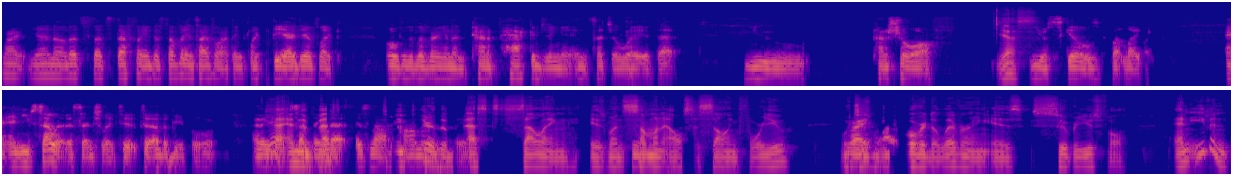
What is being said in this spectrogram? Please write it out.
Right. Yeah, no, that's that's definitely that's definitely insightful. I think like the idea of like over delivering and then kind of packaging it in such a way that you kind of show off Yes. your skills, but like and, and you sell it essentially to, to other people. I think Yeah, that's and the something best that is not be clear, the Yeah. best selling is when Mm. someone else is selling for you, which is why over delivering is super useful. and even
